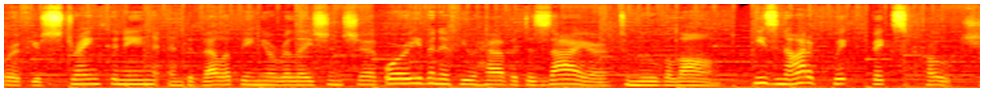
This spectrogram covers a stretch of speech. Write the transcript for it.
or if you're strengthening and developing your relationship or even if you have a desire to move along. He's not a quick fix coach.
